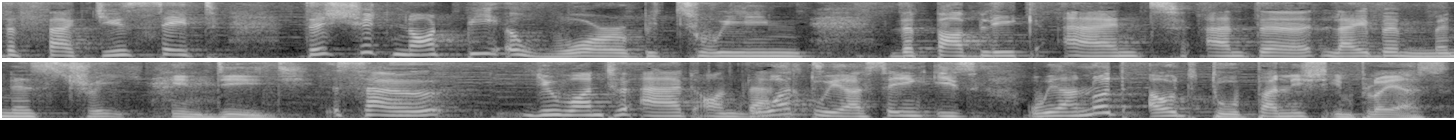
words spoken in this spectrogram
the fact you said this should not be a war between the public and and the labor ministry. Indeed. So you want to add on that? What we are saying is we are not out to punish employers.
